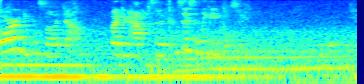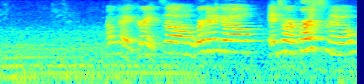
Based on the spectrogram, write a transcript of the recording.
or you can slow it down. But you have to consistently be pulsing. Great. So we're going to go into our first move,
